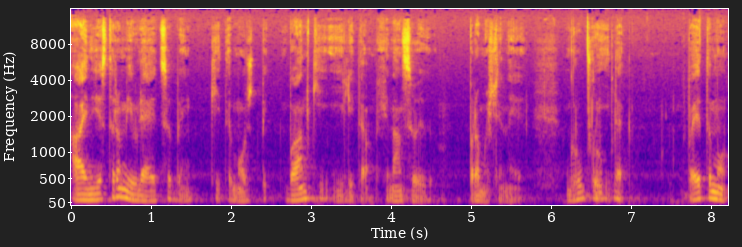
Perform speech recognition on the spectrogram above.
а инвестором являются какие-то, может быть, банки или там финансовые промышленные группы, группы. и так. Поэтому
